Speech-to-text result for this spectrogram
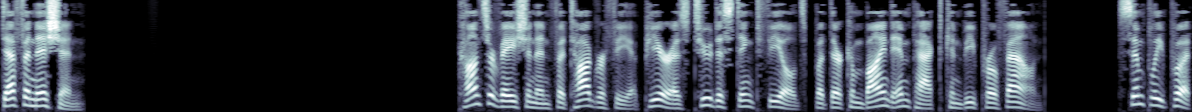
Definition Conservation and photography appear as two distinct fields, but their combined impact can be profound. Simply put,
